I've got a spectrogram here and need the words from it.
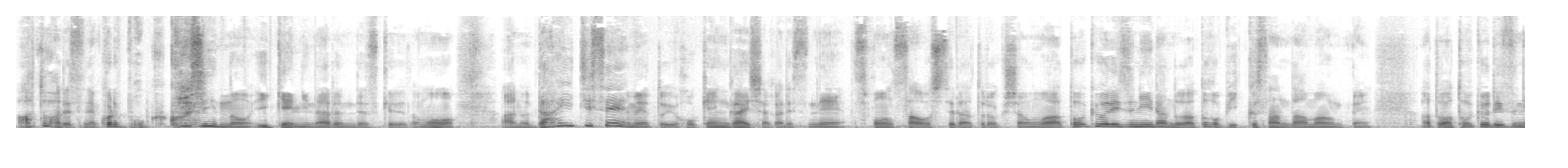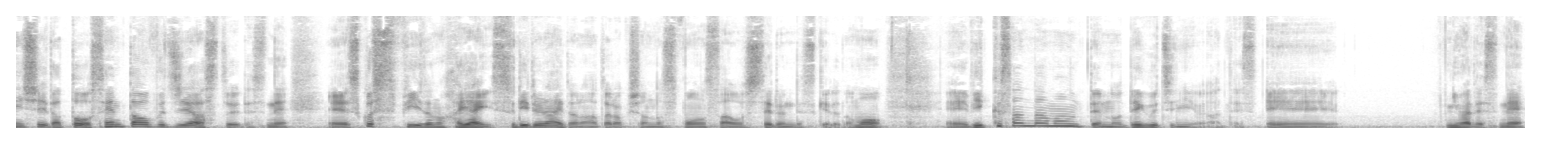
あとはですね、これ僕個人の意見になるんですけれども、あの、第一生命という保険会社がですね、スポンサーをしてるアトラクションは、東京ディズニーランドだとビッグサンダーマウンテン、あとは東京ディズニーシーだとセンターオブジアースというですね、えー、少しスピードの速いスリルライドのアトラクションのスポンサーをしてるんですけれども、えー、ビッグサンダーマウンテンの出口にはです、えー、にはですね、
